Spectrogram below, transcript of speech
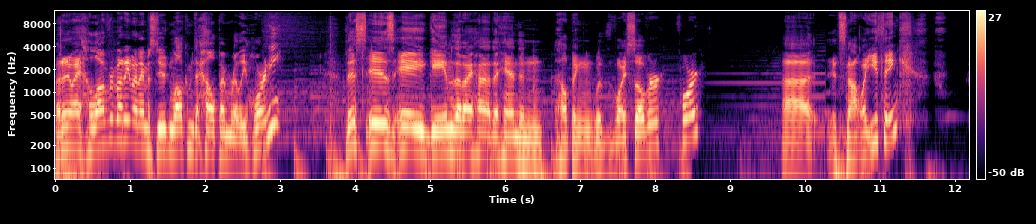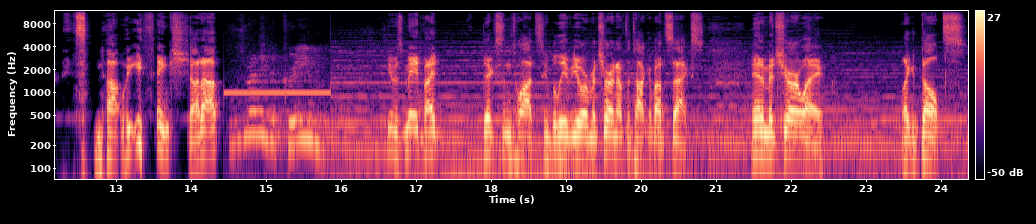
But anyway, hello everybody, my name is Dude, and welcome to Help I'm Really Horny. This is a game that I had a hand in helping with voiceover for. Uh, it's not what you think. It's not what you think. Shut up. Who's ready to cream? It was made by dicks and twats who believe you are mature enough to talk about sex in a mature way, like adults.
